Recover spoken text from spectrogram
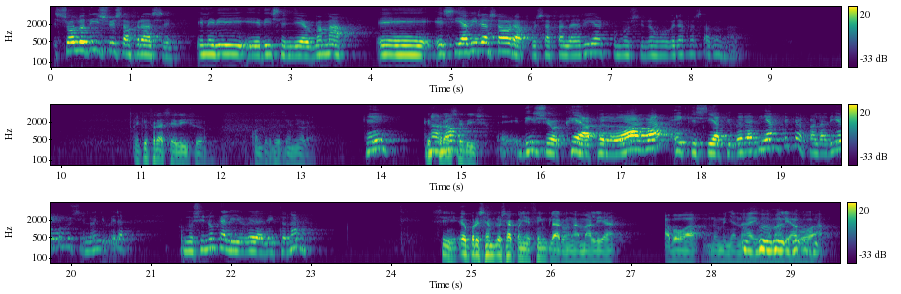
solo dixo esa frase e le di, e dixenlle mamá eh, e se a viras ahora, pois pues a falaría como se si non houbera pasado nada E que frase dixo contra esa señora? Que? Que no, frase no. dixo? Eh, dixo que a perdoaba e que se a tivera diante que a falaría como se non lluvera, como se nunca lle hubiera dito nada. Sí, eu, por exemplo, xa coñecín, claro, unha Amalia aboa, non miña nai, unha Amalia aboa,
